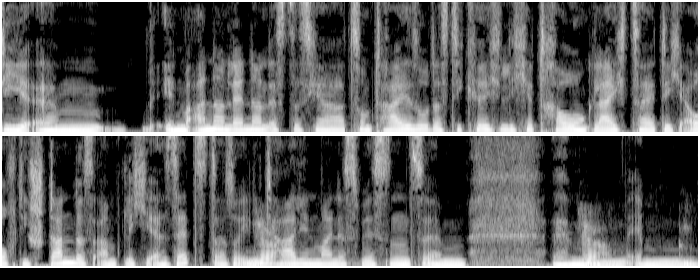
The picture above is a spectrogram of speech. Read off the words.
die ähm, in anderen Ländern ist es ja zum Teil so, dass die kirchliche Trauung gleichzeitig auch die standesamtliche ersetzt. Also in ja. Italien meines Wissens, ähm, ähm, ja. im in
